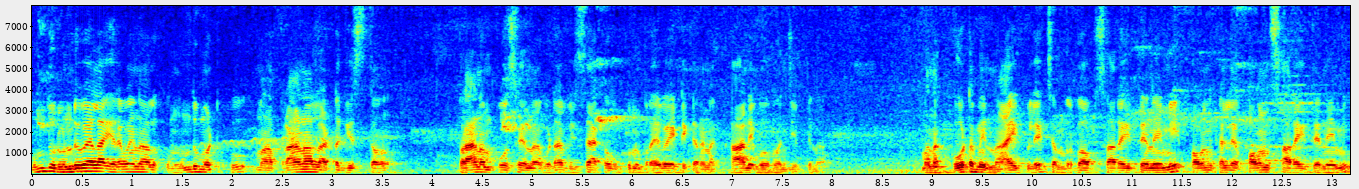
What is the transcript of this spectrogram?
ముందు రెండు వేల ఇరవై నాలుగు ముందు మటుకు మా ప్రాణాలు అడ్డగిస్తాం ప్రాణం పోసైనా కూడా విశాఖ ఉక్కును ప్రైవేటీకరణ కానివ్వమని చెప్పిన మన కూటమి నాయకులే చంద్రబాబు సార్ అయితేనేమి పవన్ కళ్యాణ్ పవన్ సార్ అయితేనేమి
